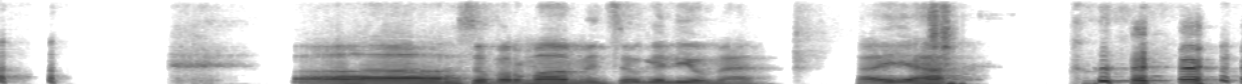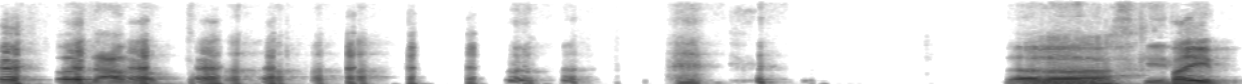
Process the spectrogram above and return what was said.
آه سوبرمان من سوق اليمعة هيا ها. ولد عبط. لا لا آه، مسكين. طيب.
